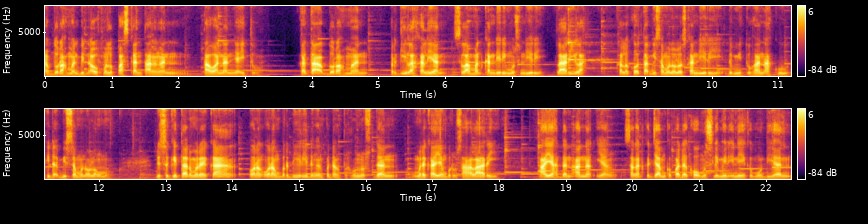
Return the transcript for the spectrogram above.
Abdurrahman bin Auf melepaskan tangan tawanannya itu. Kata Abdurrahman, pergilah kalian, selamatkan dirimu sendiri, larilah. Kalau kau tak bisa meloloskan diri, demi Tuhan aku tidak bisa menolongmu. Di sekitar mereka, orang-orang berdiri dengan pedang terhunus dan mereka yang berusaha lari. Ayah dan anak yang sangat kejam kepada kaum muslimin ini kemudian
